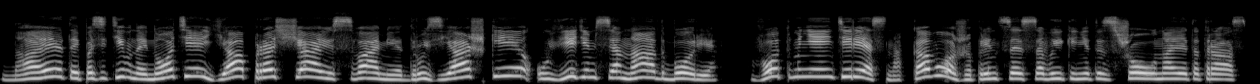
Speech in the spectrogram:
На этой позитивной ноте я прощаюсь с вами, друзьяшки, увидимся на отборе. Вот мне интересно, кого же принцесса выкинет из шоу на этот раз?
